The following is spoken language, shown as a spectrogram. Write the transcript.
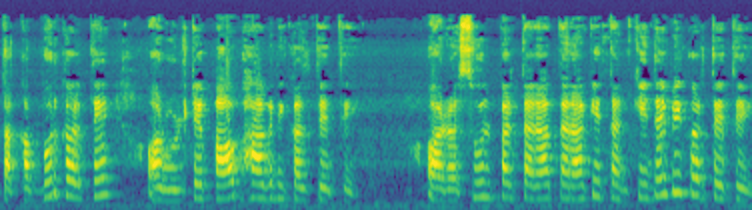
تکبر کرتے اور الٹے پاؤ بھاگ نکلتے تھے اور رسول پر طرح طرح کی تنقیدیں بھی کرتے تھے۔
